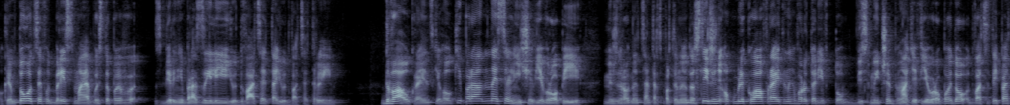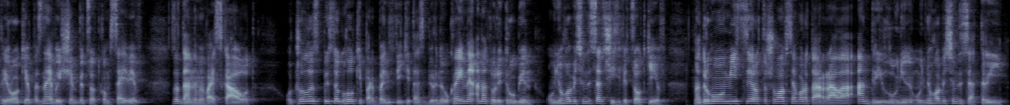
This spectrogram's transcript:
Окрім того, цей футболіст має виступи в збірній Бразилії Ю-20 та Ю-23. Два українські голкіпера найсильніші в Європі. Міжнародний центр спортивних досліджень опублікував рейтинг воротарів топ-8 чемпіонатів Європи до 25 років з найвищим відсотком сейвів, за даними Вайскаут. Очолив список голкіпер Бенфіки та збірної України Анатолій Трубін. У нього 86%. На другому місці розташувався воротар Рала Андрій Лунін. У нього 83%.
